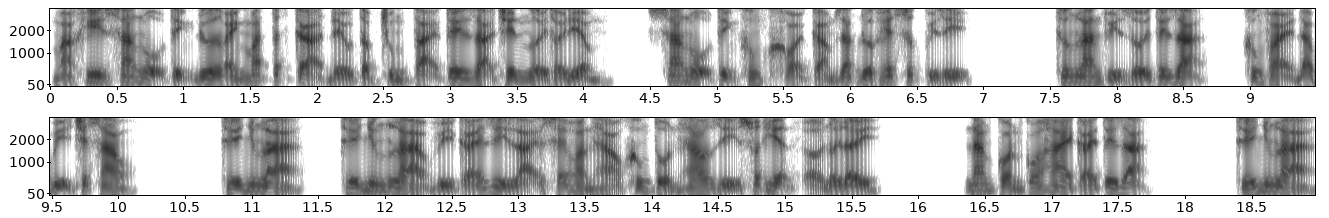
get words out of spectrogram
mà khi Sa Ngộ Tịnh đưa ánh mắt tất cả đều tập trung tại tê dạ trên người thời điểm, Sa Ngộ Tịnh không khỏi cảm giác được hết sức quỷ dị. Thương Lan thủy giới tê dạ, không phải đã bị chết sao? Thế nhưng là, thế nhưng là vì cái gì lại sẽ hoàn hảo không tổn hao gì xuất hiện ở nơi đây? Nam còn có hai cái tê dạ. Thế nhưng là,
